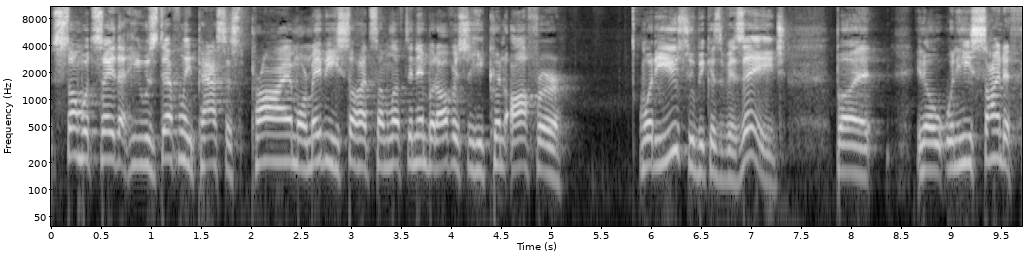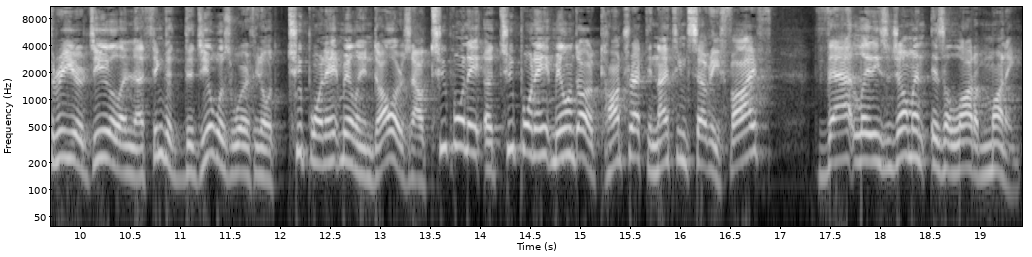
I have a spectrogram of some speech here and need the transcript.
some would say that he was definitely past his prime, or maybe he still had some left in him, but obviously he couldn't offer what he used to because of his age. But you know, when he signed a three-year deal, and I think that the deal was worth you know 2.8 million dollars. Now, 2.8 a 2.8 million dollar contract in 1975. That, ladies and gentlemen, is a lot of money.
